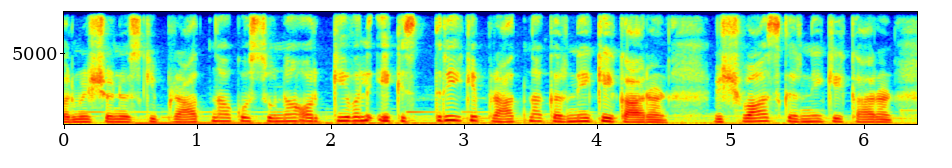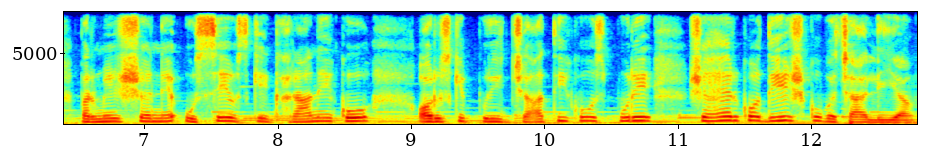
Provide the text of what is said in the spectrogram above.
परमेश्वर ने उसकी प्रार्थना को सुना और केवल एक स्त्री के प्रार्थना करने के कारण, विश्वास करने के कारण, परमेश्वर ने उसे, उसके घराने को और उसकी पूरी जाति को, उस पूरे शहर को, देश को बचा लिया।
